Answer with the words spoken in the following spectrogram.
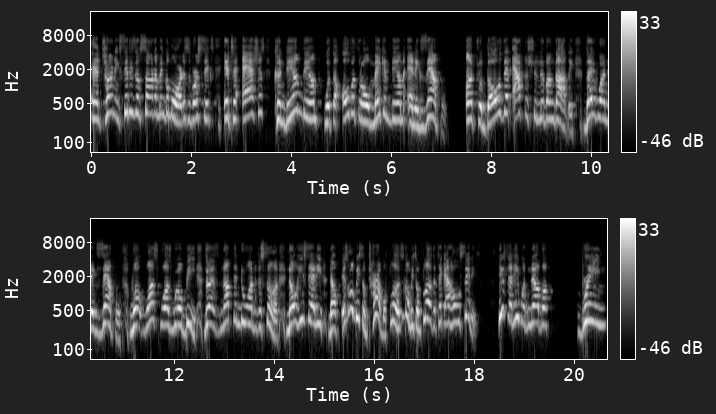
and turning cities of Sodom and Gomorrah, this is verse 6, into ashes, condemned them with the overthrow, making them an example unto those that after should live ungodly. They were an example. What once was will be. There is nothing new under the sun. No, he said he, no, it's going to be some terrible floods. It's going to be some floods that take out whole cities. He said he would never bring,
